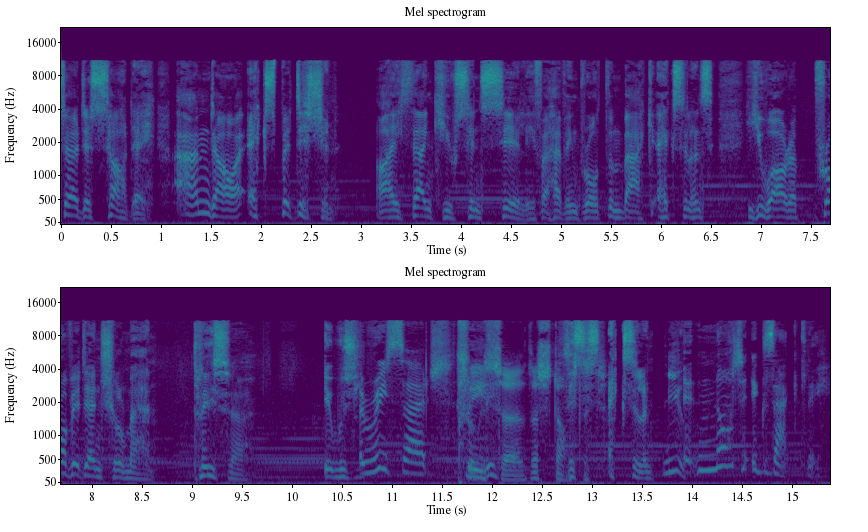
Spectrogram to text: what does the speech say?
Sir De Sardet, and our expedition. I thank you sincerely for having brought them back, Excellence. You are a providential man. Please, sir. It was... Research. Please, sir, just stop This it. is excellent news. Uh, Not exactly.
